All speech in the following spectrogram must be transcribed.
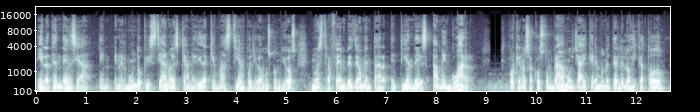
Y la tendencia en, en, el mundo cristiano es que a medida que más tiempo llevamos con Dios, nuestra fe en vez de aumentar tiende a menguar, porque nos acostumbramos ya y queremos meterle lógica a todo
